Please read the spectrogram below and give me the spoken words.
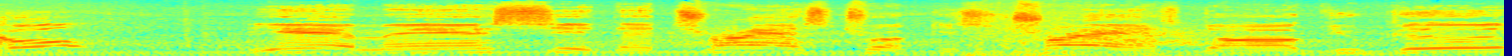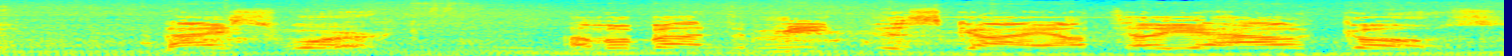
Cool? Yeah, man, shit, that trash truck is trash, dog. You good? Nice work. I'm about to meet this guy. I'll tell you how it goes.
